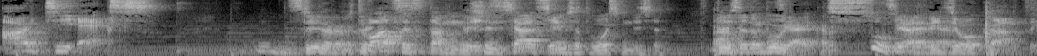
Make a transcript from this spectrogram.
RTX. Супер 20, там, RTX, 60, окей. 70, 80. А, То есть это TI, будет супер видеокарты.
